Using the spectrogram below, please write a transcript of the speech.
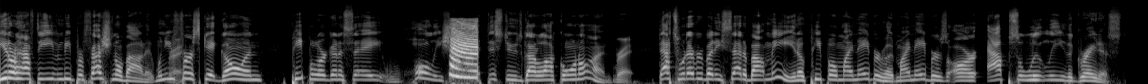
You don't have to even be professional about it. When you Right. first get going, people are going to say, "Holy shit, this dude's got a lot going on." Right. That's what everybody said about me. You know, people in my neighborhood, my neighbors are absolutely the greatest.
